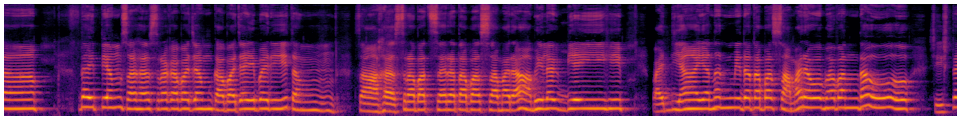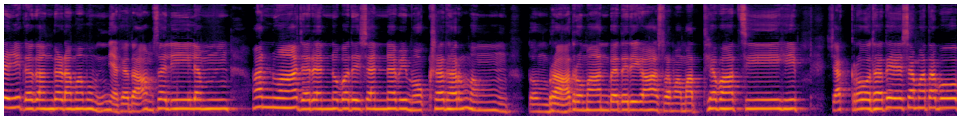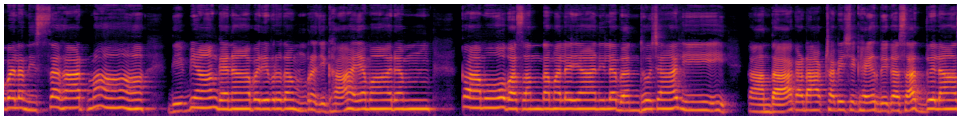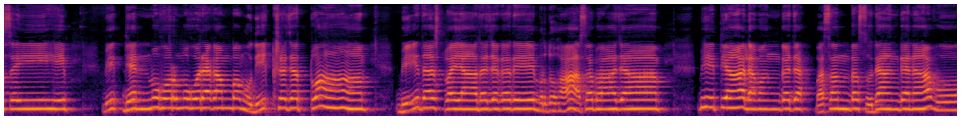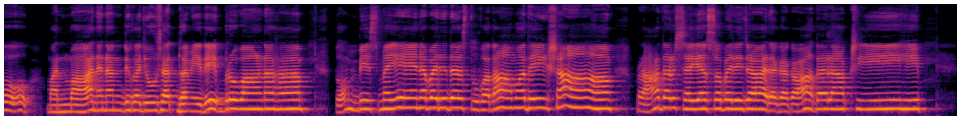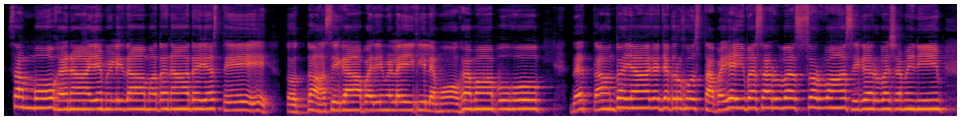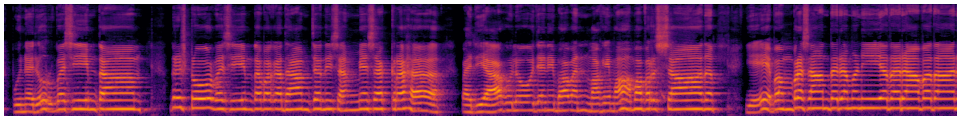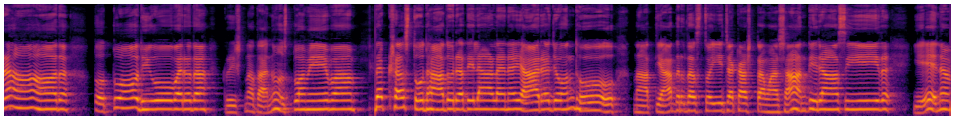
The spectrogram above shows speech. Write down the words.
ദൈത്യം സഹസ്രകവചം കവചൈപരീതം സാഹസ്രവത്സരതപസ്സമരാഭിലവ്യൈः പര്യായ നിർമ്മിത തപസ്സമരോ ഭവന്തോ. ശിഷ്ടൈകകങ്കടമമും ന്യകതാം സലീലം. അന്വാചരന്നുപദിശന്ന വിമോക്ഷധർമ്മം ത്വം ഭ്രാതൃമാൻ ബദരികാശ്രമമധ്യവാത്സീः ശക്രോധദേശമതപോബല നിസ്സഹാത്മാ. ദിവ്യാംഗനാപരിവൃതം പ്രജിഘായമാരം. കാമോ വസന്തമലയാനിലബന്ധുശാലീ कान्ताकटाक्षविशिखैर्विकसद्विलासैः विध्यन्मुहुर्मुहुरकम्बमुदीक्ष च त्वां भीतस्त्वयाध जगदे मृदुहासभाजा भीत्यालमङ्गज वसन्तसुराङ्गनावो मन्माननन्द्युहजूषध्वमिति ब्रुवाणः त्वं विस्मयेन परितस्तु वदामधीक्षाम् प्रादर्शय स्वपरिचारककादराक्षीः सम्मोहनाय मिलितामदनादयस्ते त्वद्दासिका परिमिळै किल मोहमापुः दत्तां त्वया जगृहुस्तपयैव सर्वः सर्वासि गर्वशमिनीं पुनरुर्वशीं ताम् दृष्टोर्वशीं तव कथां च निशम्य शक्रः पर्याकुलोजनि भवन्महिमामवर्षात् ഏവം പ്രശാന്തരമണീയതരാവതാരാത് ത്വത്വോധിയോ വരത കൃഷ്ണതനുസ്ത്വമേവ. ദക്ഷസ്തു ധാതുരതിലാളനയാരജോന്ധോ നാത്യാദൃതസ്ത്വയി ച കഷ്ടമശാന്തിരാസീത്. യേന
